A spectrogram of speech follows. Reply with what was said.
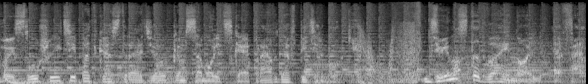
Вы слушаете подкаст радио «Комсомольская правда» в Петербурге. 92.0 FM.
